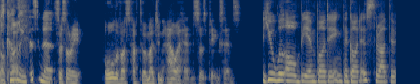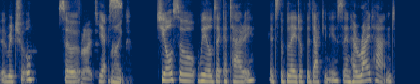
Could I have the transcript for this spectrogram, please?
showstopper. coming, doesn't it? So sorry, all of us have to imagine our heads as pigs' heads. you will all be embodying the goddess throughout the ritual. So, Right. yes. Right. She also wields a katari. It's the blade of the Dakinis in her right hand,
